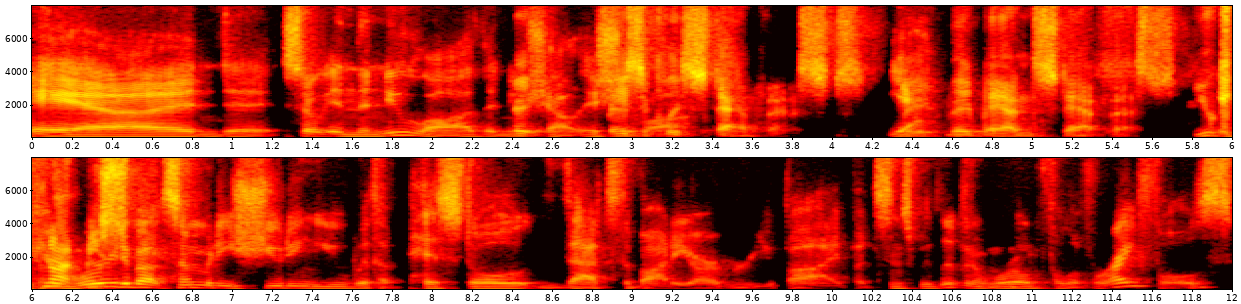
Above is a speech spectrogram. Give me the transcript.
and uh, so in the new law, the new shall issue basically law, stab vests. Yeah, they, they banned stab vests. You if cannot you're worried be... about somebody shooting you with a pistol. That's the body armor you buy. But since we live in a world full of rifles,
